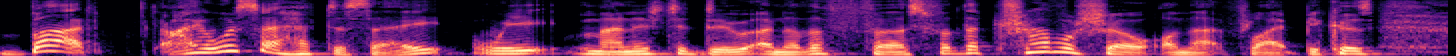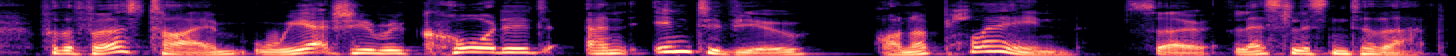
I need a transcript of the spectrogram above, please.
but I also have to say, we managed to do another first for the travel show on that flight because for the first time, we actually recorded an interview on a plane. So let's listen to that.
